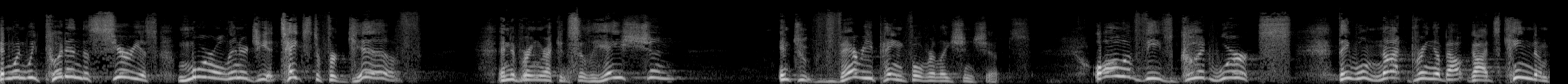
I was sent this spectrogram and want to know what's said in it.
And when we put in the serious moral energy it takes to forgive and to bring reconciliation into very painful relationships, all of these good works they will not bring about God's kingdom,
